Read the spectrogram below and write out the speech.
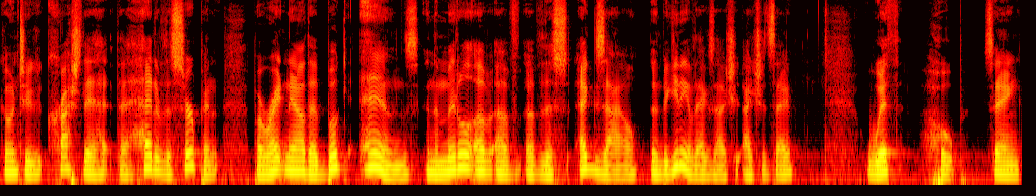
going to crush the, the head of the serpent. But right now, the book ends in the middle of, of, of this exile, the beginning of the exile, I should say, with hope, saying,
